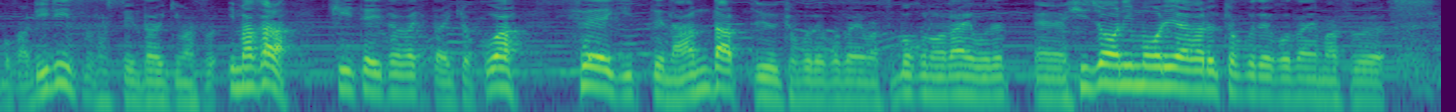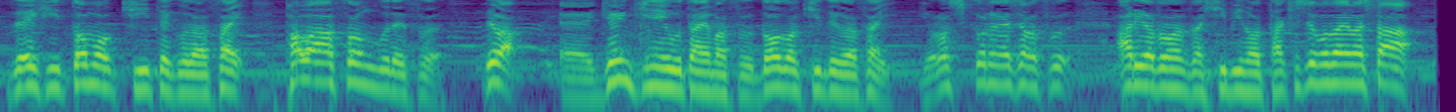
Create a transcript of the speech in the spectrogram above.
僕はリリースさせていただきます。今から聴いていただきたい曲は「正義ってなんだ?」という曲でございます。僕のライブで、えー非常に盛り上がる曲でございます。ぜひとも聴いてください。パワーソングです。では、えー元気に歌います。どうぞ聴いてください。よろしくお願いします。ありがとうございます。日々のたけしでございました。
